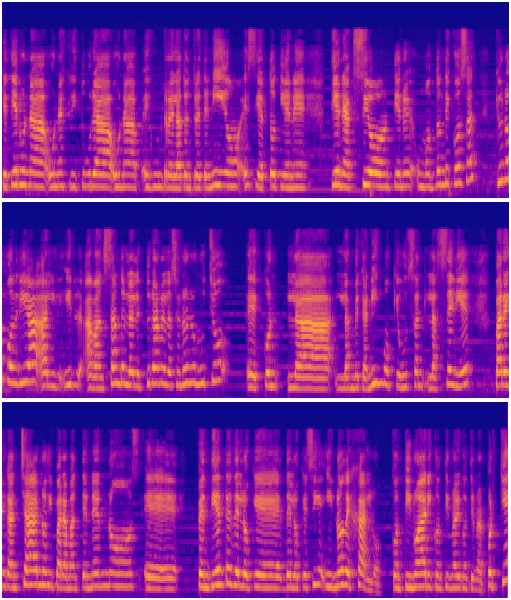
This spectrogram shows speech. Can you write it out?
que tiene una, una escritura, una, es un relato entretenido, es cierto, tiene, tiene acción, tiene un montón de cosas que uno podría al ir avanzando en la lectura relacionarlo mucho eh, con la, los mecanismos que usan la serie para engancharnos y para mantenernos eh, pendientes de lo, que, de lo que sigue y no dejarlo, continuar y continuar y continuar. ¿Por qué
